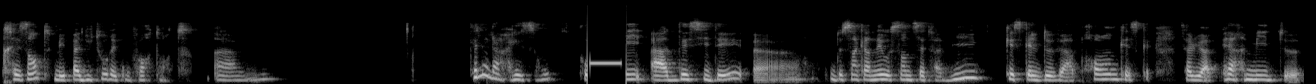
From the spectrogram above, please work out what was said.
présente, mais pas du tout réconfortante. Euh, quelle est la raison pour lui a décidé de s'incarner au sein de cette famille? Qu'est-ce qu'elle devait apprendre? Qu'est-ce que ça lui a permis de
